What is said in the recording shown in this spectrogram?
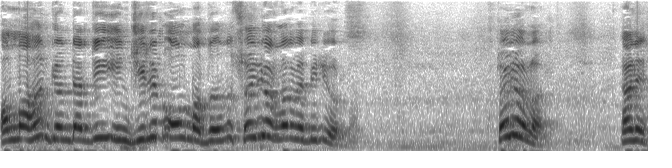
Allah'ın gönderdiği İncil'in olmadığını söylüyorlar ve biliyorlar. Söylüyorlar. Yani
